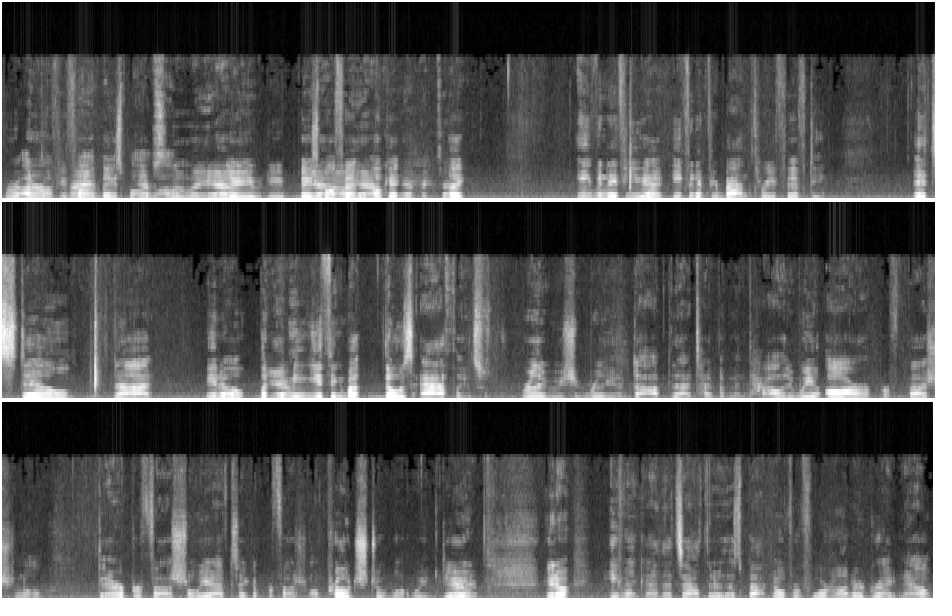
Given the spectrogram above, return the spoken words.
For, I don't know if you follow Right. baseball. well. Absolutely, yeah. Are you, you a baseball Yeah, oh fan? yeah, Okay. yeah, big time. Like, even if you even if you're batting 350, it's still not. You know, but I mean, you think about those athletes. Really, we should really adopt that type of mentality. We are professional. They're professional. We have to take a professional approach to what we do. Right. You know, even a guy that's out there that's batting over 400 right now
